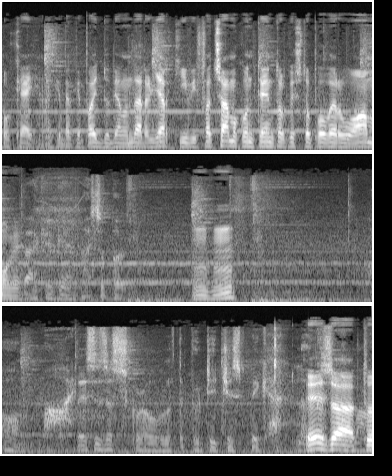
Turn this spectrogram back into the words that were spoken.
Ok, anche perché poi dobbiamo andare agli archivi. Facciamo contento questo povero uomo che... Mm-hmm. Esatto.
